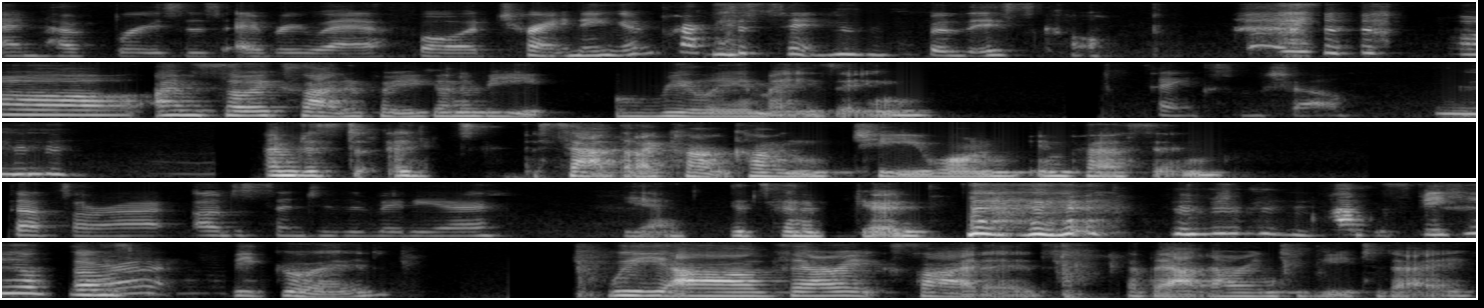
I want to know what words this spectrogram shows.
and have bruises everywhere for training and practicing for this comp. Oh, I'm so excited for you. You're going to be really amazing. Thanks, Michelle. I'm just it's sad that I can't come and cheer you on in person. That's all right. I'll just send you the video. Yeah, it's going to be good. um, speaking of things right. be good, we are very excited about our interview today.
